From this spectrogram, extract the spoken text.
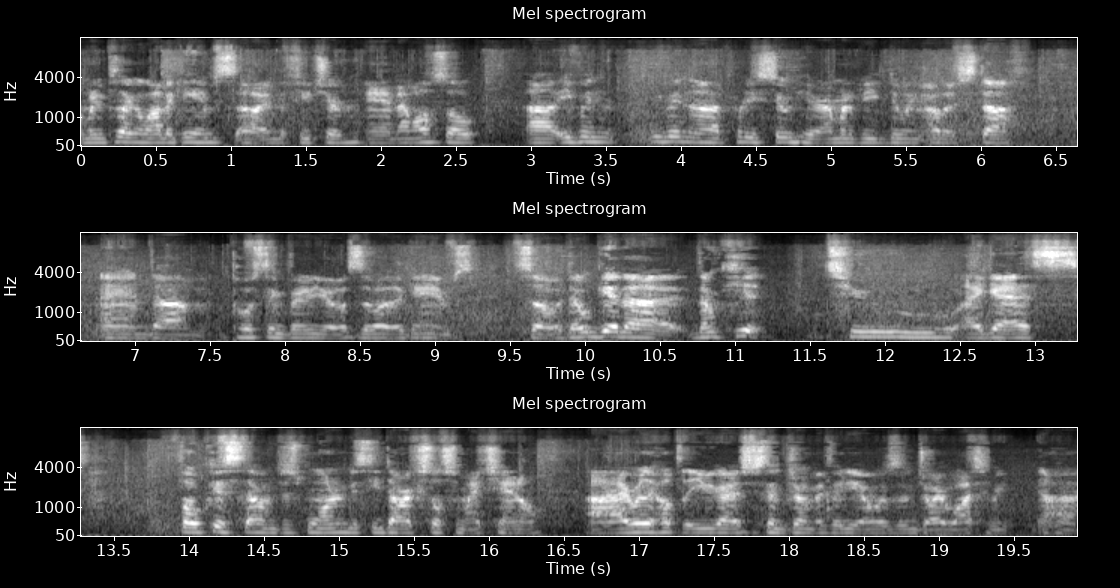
I'm going to be playing a lot of games uh, in the future, and I'm also uh, even even uh, pretty soon here. I'm going to be doing other stuff and um, posting videos of other games. So don't get uh, don't get too I guess focused on just wanting to see Dark Souls on my channel. Uh, I really hope that you guys just enjoy my videos, enjoy watching me uh,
